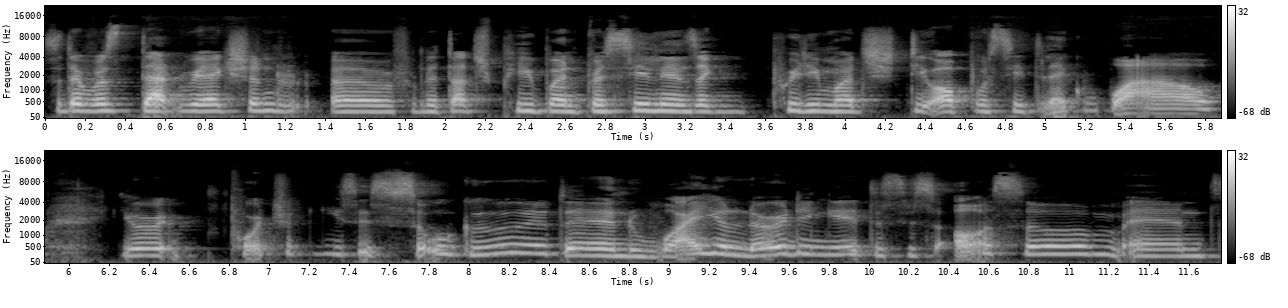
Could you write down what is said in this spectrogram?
so there was that reaction uh, from the dutch people and brazilians like pretty much the opposite like wow your portuguese is so good and why you're learning it this is awesome and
